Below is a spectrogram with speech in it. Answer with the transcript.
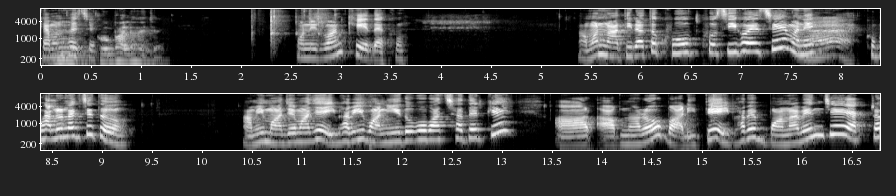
কেমন হয়েছে? খুব ভালো হয়েছে। অনির্বাণ খেয়ে দেখো। আমার নাতিরা তো খুব খুশি হয়েছে মানে হ্যাঁ। খুব ভালো লাগছে তো। আমি মাঝে মাঝে এইভাবেই বানিয়ে দেবো বাচ্চাদেরকে। আর আপনারাও বাড়িতে এইভাবে বানাবেন যে একটা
